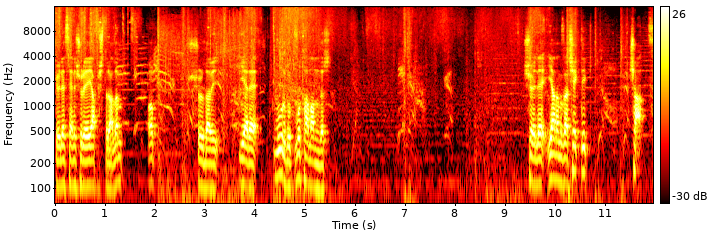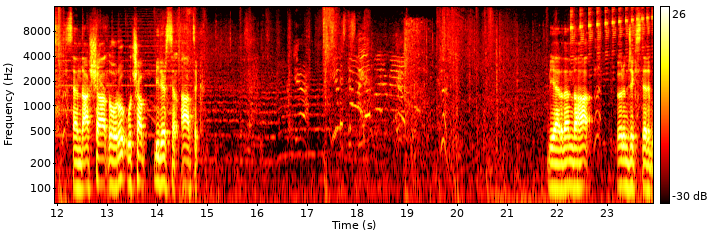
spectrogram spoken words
Şöyle seni şuraya yapıştıralım. Hop. Şurada bir yere vurduk mu tamamdır. Şöyle yanımıza çektik. Çat. Sen de aşağı doğru uçabilirsin artık. Bir yerden daha örümcek isterim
